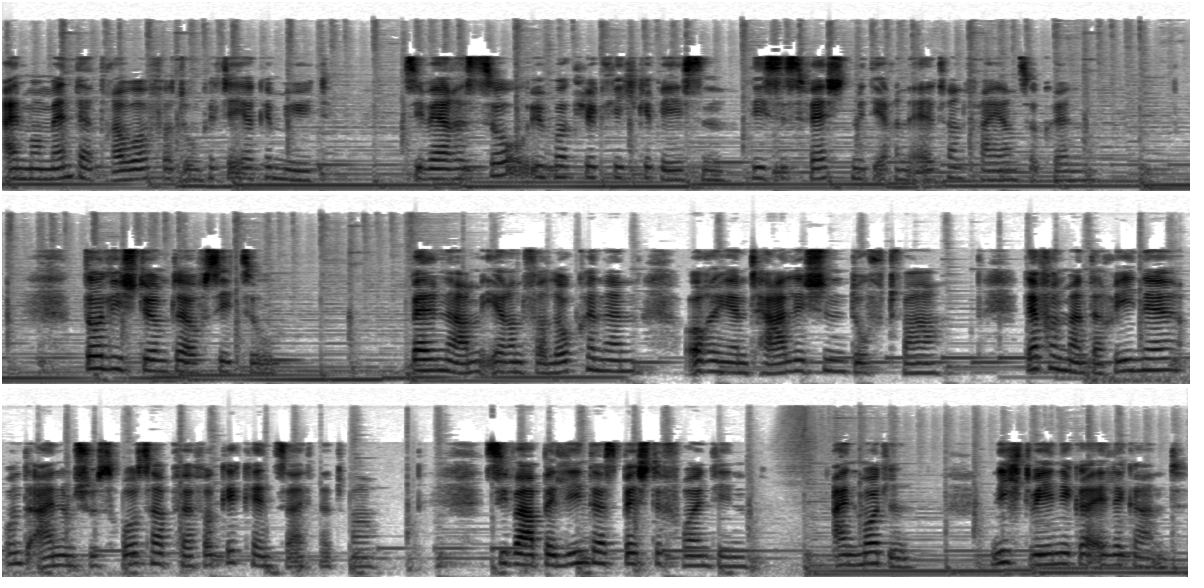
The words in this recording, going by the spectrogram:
Ein Moment der Trauer verdunkelte ihr Gemüt. Sie wäre so überglücklich gewesen, dieses Fest mit ihren Eltern feiern zu können. Dolly stürmte auf sie zu. Bell nahm ihren verlockenen, orientalischen Duft wahr, der von Mandarine und einem Schuss rosa Pfeffer gekennzeichnet war. Sie war Belindas beste Freundin, ein Model, nicht weniger elegant.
